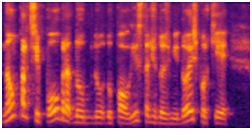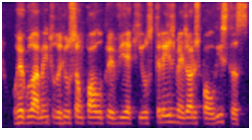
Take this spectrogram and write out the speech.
não participou do, do, do, Paulista de 2002, porque o regulamento do Rio São Paulo previa que os três melhores paulistas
